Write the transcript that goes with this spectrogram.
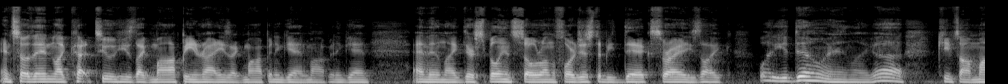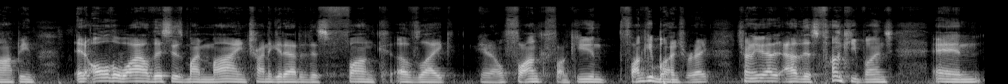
And so then like cut to, he's like mopping, right? He's like mopping again, mopping again. And then like they're spilling soda on the floor just to be dicks, right? He's like, What are you doing? Like, uh keeps on mopping. And all the while this is my mind trying to get out of this funk of like, you know, funk, funky and funky bunch, right? Trying to get out of this funky bunch. And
